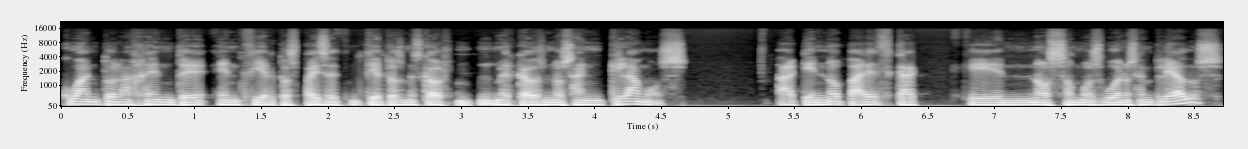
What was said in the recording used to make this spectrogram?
cuánto la gente en ciertos países, en ciertos mercados, mercados nos anclamos a que no parezca que no somos buenos empleados,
